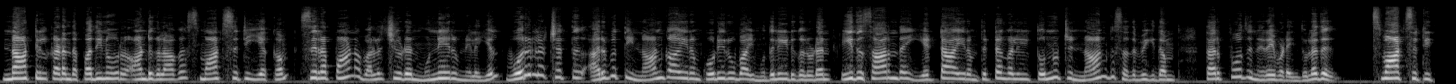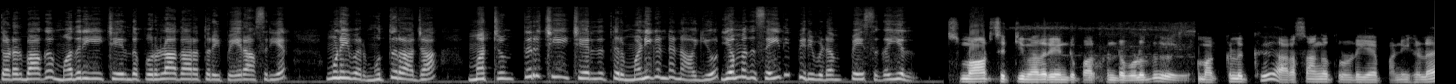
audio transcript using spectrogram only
நாட்டில் கடந்த பதினோரு ஆண்டுகளாக ஸ்மார்ட் சிட்டி இயக்கம் சிறப்பான வளர்ச்சியுடன் முன்னேறும் நிலையில் ஒரு லட்சத்து அறுபத்தி நான்காயிரம் கோடி ரூபாய் முதலீடுகளுடன் இது சார்ந்த எட்டாயிரம் திட்டங்களில் தொன்னூற்றி நான்கு சதவிகிதம் தற்போது நிறைவடைந்துள்ளது. ஸ்மார்ட் சிட்டி தொடர்பாக மதுரையைச் சேர்ந்த பொருளாதாரத்துறை பேராசிரியர் முனைவர் முத்துராஜா மற்றும் திருச்சியைச் சேர்ந்த திரு மணிகண்டன் ஆகியோர் எமது செய்திப் பிரிவிடம் பேசுகையில் ஸ்மார்ட் சிட்டி மதுரை என்று பார்க்கின்ற பொழுது மக்களுக்கு அரசாங்கத்தினுடைய பணிகளை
